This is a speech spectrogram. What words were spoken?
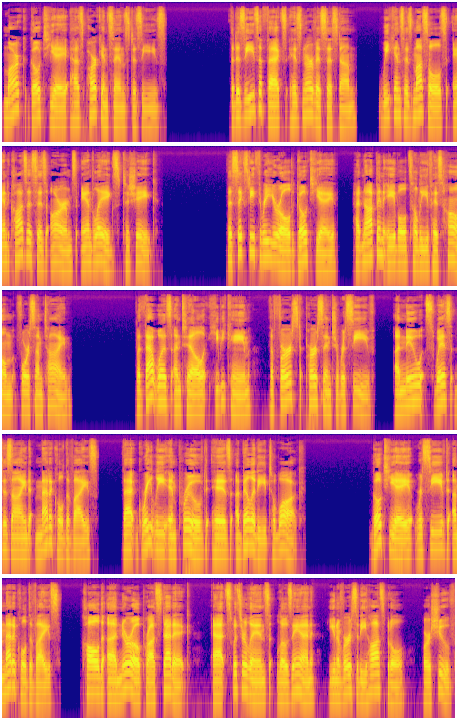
Marc Gauthier has Parkinson's disease. The disease affects his nervous system, weakens his muscles, and causes his arms and legs to shake. The 63 year old Gauthier had not been able to leave his home for some time. But that was until he became the first person to receive a new Swiss designed medical device that greatly improved his ability to walk. Gauthier received a medical device called a neuroprosthetic at Switzerland's Lausanne University Hospital, or CHUV.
